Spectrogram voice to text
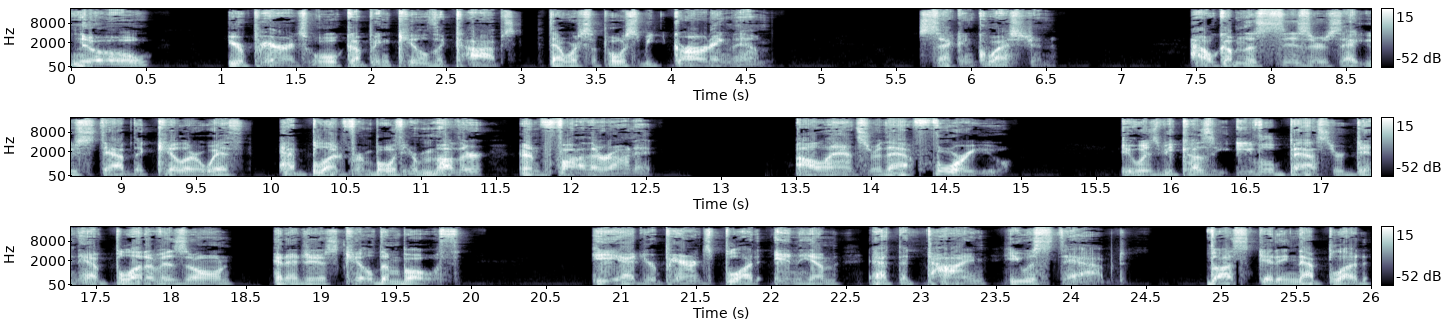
No. Your parents woke up and killed the cops that were supposed to be guarding them. Second question. How come the scissors that you stabbed the killer with had blood from both your mother and father on it? I'll answer that for you. It was because the evil bastard didn't have blood of his own and had just killed them both. He had your parents' blood in him at the time he was stabbed, thus getting that blood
